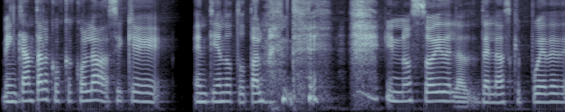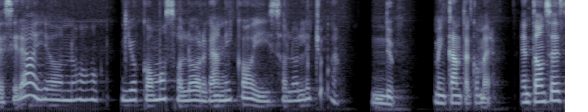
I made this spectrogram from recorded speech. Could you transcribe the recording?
Me encanta la Coca-Cola, así que entiendo totalmente y no soy de, de las que puede decir, ah, yo no, yo como solo orgánico y solo lechuga. No, me encanta comer. Entonces,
